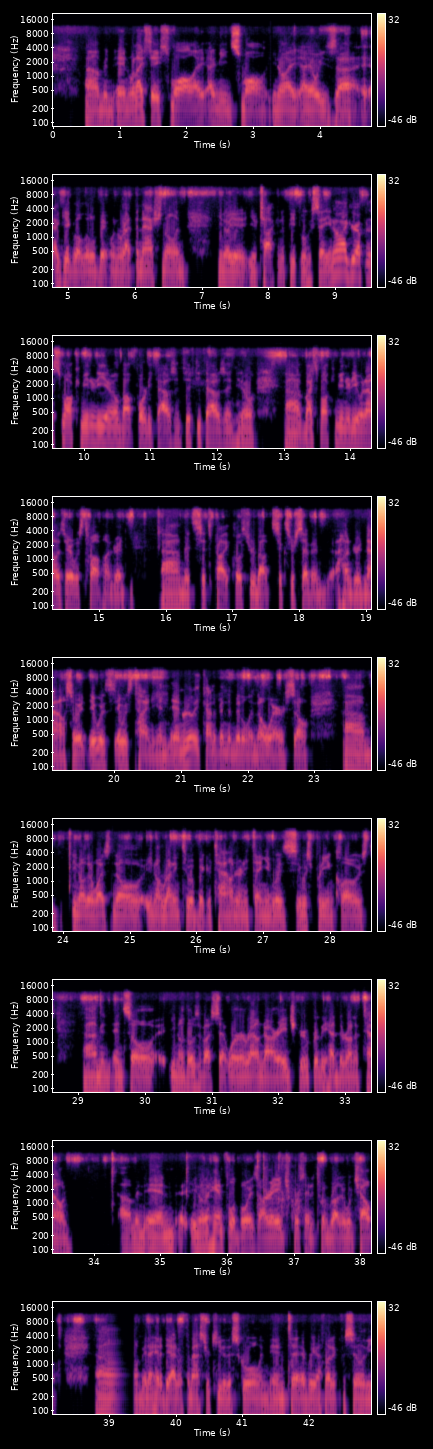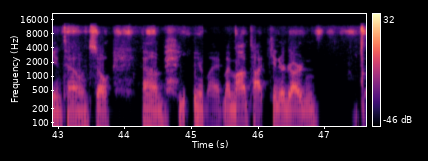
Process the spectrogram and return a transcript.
Um, and, and when I say small, I, I mean small. You know, I, I always uh, I giggle a little bit when we're at the national, and you know, you, you're talking to people who say, you know, I grew up in a small community, you know, about 40,000, 50,000. You know, uh, my small community when I was there was 1,200. Um, it's it's probably closer to about six or seven hundred now. So it, it was it was tiny and, and really kind of in the middle of nowhere. So um, you know there was no you know running to a bigger town or anything. It was it was pretty enclosed. Um, and, and so you know those of us that were around our age group really had the run of town um, and, and, you know, a handful of boys our age, of course, I had a twin brother, which helped. Um, and I had a dad with the master key to the school and, and to every athletic facility in town. So, um, you know, my, my mom taught kindergarten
